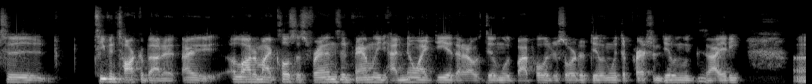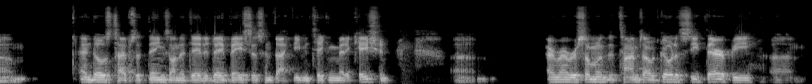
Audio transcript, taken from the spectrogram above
to to even talk about it. I a lot of my closest friends and family had no idea that I was dealing with bipolar disorder, dealing with depression, dealing with anxiety, um, and those types of things on a day to day basis. In fact, even taking medication. Um, I remember some of the times I would go to see therapy um,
